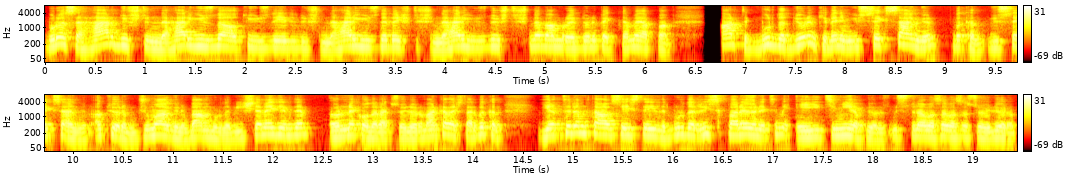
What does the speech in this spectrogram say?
burası her düştüğünde, her %6, %7 düştüğünde, her %5 düştüğünde, her %3 düştüğünde ben buraya dönüp ekleme yapmam. Artık burada diyorum ki benim 180 gün bakın 180 gün atıyorum cuma günü ben burada bir işleme girdim. Örnek olarak söylüyorum. Arkadaşlar bakın yatırım tavsiyesi değildir. Burada risk para yönetimi eğitimi yapıyoruz. Üstüne basa basa söylüyorum.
